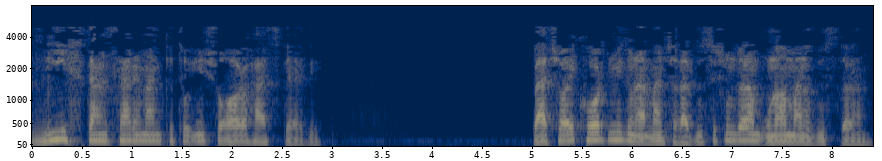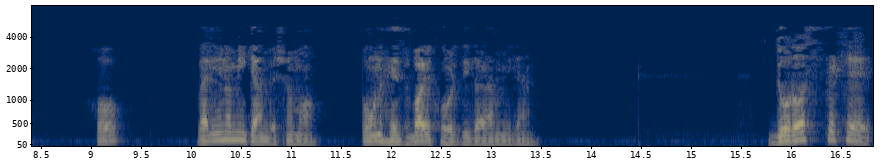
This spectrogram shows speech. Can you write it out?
ریختن سر من که تو این شعار رو حذف کردی. بچه های کرد می‌دونن من چقدر دوستشون دارم اونا هم منو دوست دارن. خب؟ ولی اینو میگم به شما. به اون حزبای کردی دارم میگم. درسته که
